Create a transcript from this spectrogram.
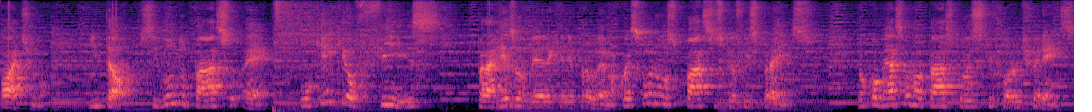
Ótimo. Então, segundo passo é, o que que eu fiz para resolver aquele problema? Quais foram os passos que eu fiz para isso? Eu começo a notar as coisas que foram diferentes.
